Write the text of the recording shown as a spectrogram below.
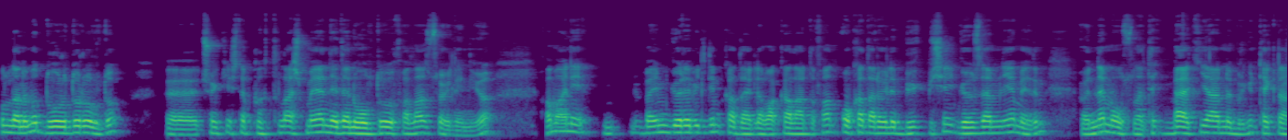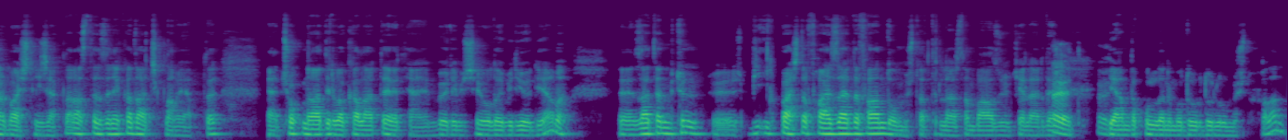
kullanımı durduruldu. E, çünkü işte pıhtılaşmaya neden olduğu falan söyleniyor. Ama hani benim görebildiğim kadarıyla vakalarda falan o kadar öyle büyük bir şey gözlemleyemedim. Önlem olsun. Hani te- belki yarın öbür gün tekrar başlayacaklar. AstraZeneca da açıklama yaptı. Yani çok nadir vakalarda evet yani böyle bir şey olabiliyor diye ama e, zaten bütün e, bir ilk başta Pfizer'de falan da olmuştu hatırlarsan bazı ülkelerde Evet. evet. bir anda kullanımı durdurulmuştu falan.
